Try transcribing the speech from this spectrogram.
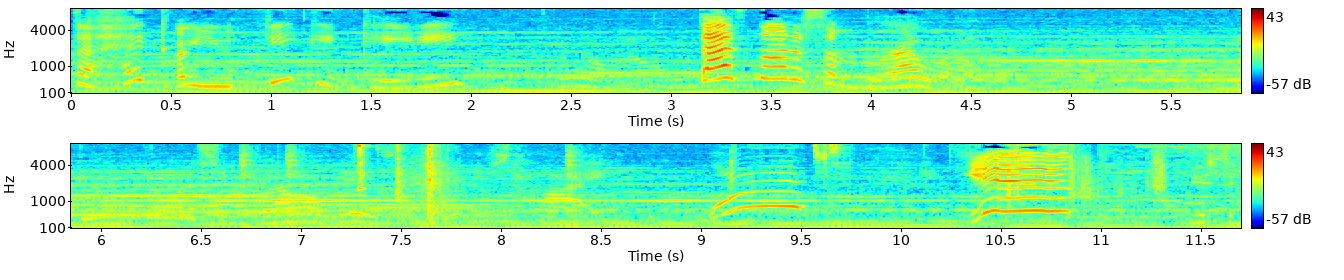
the heck are you thinking, Katie? I don't know. That's not a sombrero. You don't even know what a sombrero is. You're high. What? Yep. You're sick.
